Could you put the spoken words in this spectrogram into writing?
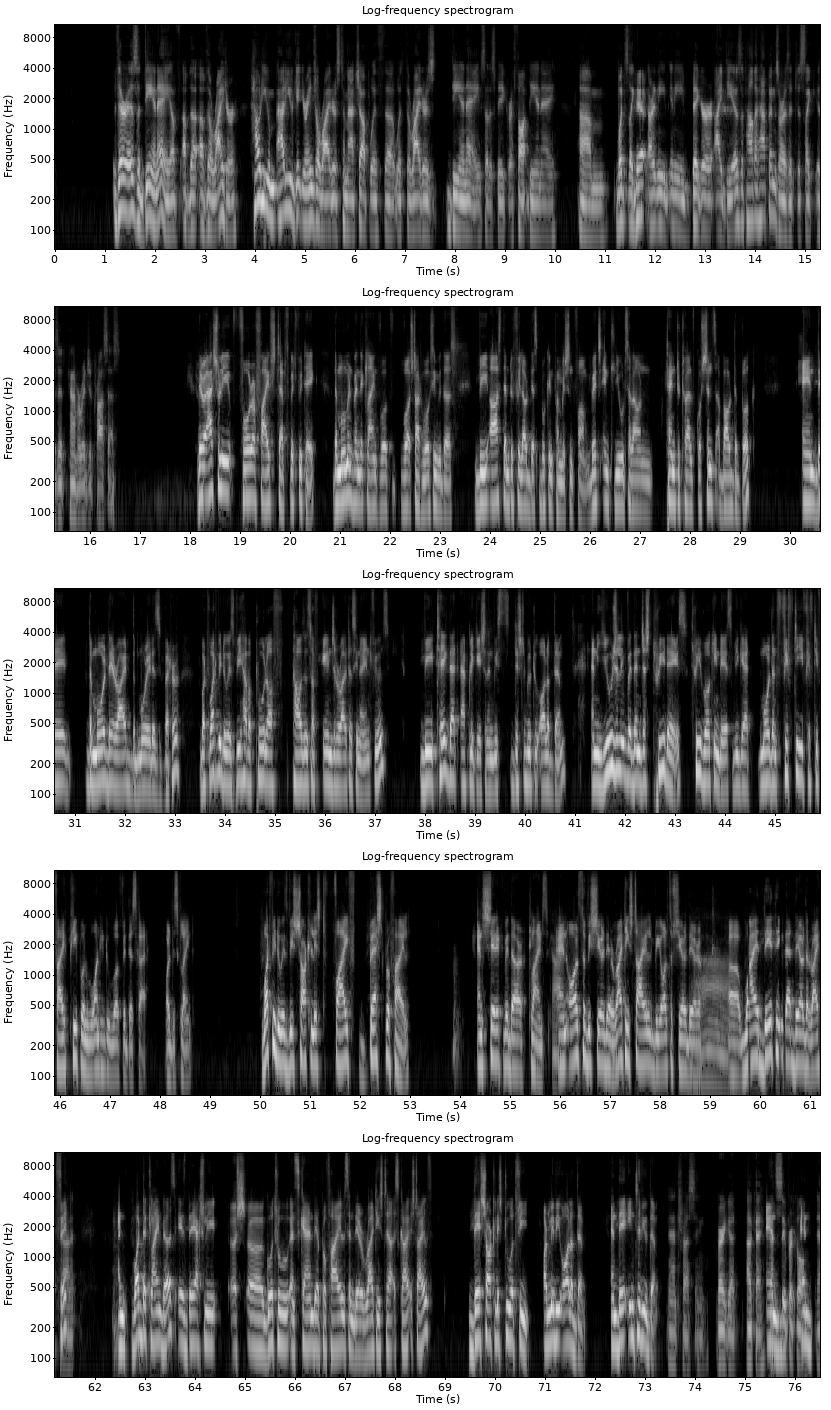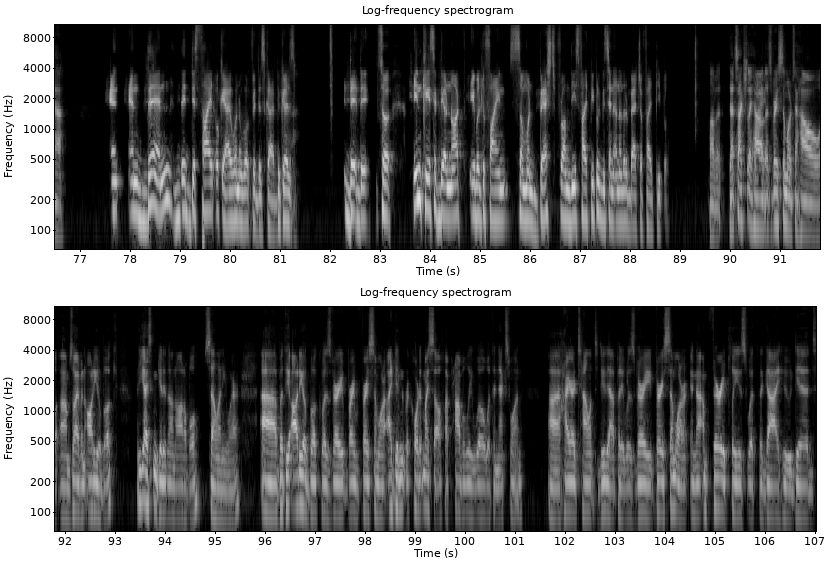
there is a DNA of, of the of the writer. How do you how do you get your angel writers to match up with uh, with the writer's DNA, so to speak, or thought DNA? Um, what's like There- are any any bigger ideas of how that happens, or is it just like is it kind of a rigid process? there are actually four or five steps which we take. The moment when the client work, wo- start working with us, we ask them to fill out this book information form, which includes around 10 to 12 questions about the book. And they, the more they write, the more it is better. But what we do is we have a pool of thousands of angel writers in our influence. We take that application and we distribute to all of them. And usually within just three days, three working days, we get more than 50, 55 people wanting to work with this guy or this client. What we do is we shortlist five best profile and share it with our clients. Got it. And also we share their writing style. We also share their Ah, uh, why they think that they are the right fit. it. And what the client does is they actually uh, uh, go through and scan their profiles and their writing st- styles. They shortlist two or three, or maybe all of them, and they interview them. Interesting. Very good. Okay, And- that's super cool. and- yeah. and and then they decide okay i want to work with this guy because they they so in case if they're not able to find someone best from these five people we send another batch of five people Love it. That's actually how. Right. That's very similar to how. Um, so I have an audiobook. You guys can get it on Audible, sell anywhere. Uh, but the audiobook was very, very, very similar. I didn't record it myself. I probably will with the next one. Uh, hired talent to do that, but it was very, very similar. And I'm very pleased with the guy who did,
